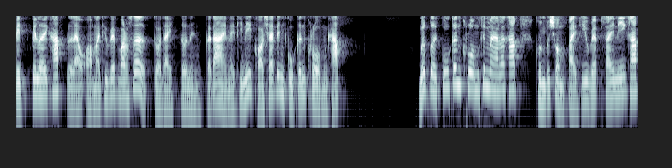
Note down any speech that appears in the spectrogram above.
ปิดไปเลยครับ แล้วออกมาที่เว็บเบราว์เซอร์ตัวใดตัวหนึ่งก็ได้ ในที่นี้ขอใช้เป็น Google Chrome ครับ เมื่อเปิด Google Chrome ขึ้นมาแล้วครับ คุณผู้ชมไปที่เว็บไซต์นี้ครับ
